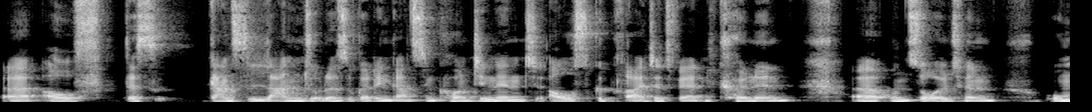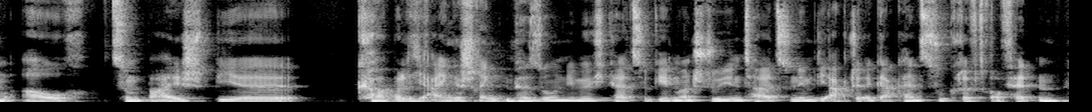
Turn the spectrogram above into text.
äh, auf das ganze Land oder sogar den ganzen Kontinent ausgebreitet werden können äh, und sollten, um auch zum Beispiel körperlich eingeschränkten Personen die Möglichkeit zu geben, an Studien teilzunehmen, die aktuell gar keinen Zugriff darauf hätten,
